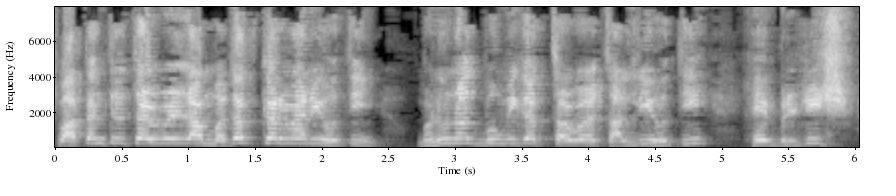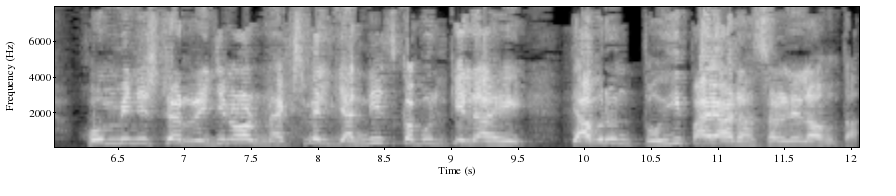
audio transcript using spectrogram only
स्वातंत्र्य चळवळीला मदत करणारी होती. म्हणूनच भूमिगत चळवळ चालली होती. हे British home minister Reginald Maxwell यांनीच कबूल केलं आहे. त्यावरून तोही पाया ढासळलेला होता.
